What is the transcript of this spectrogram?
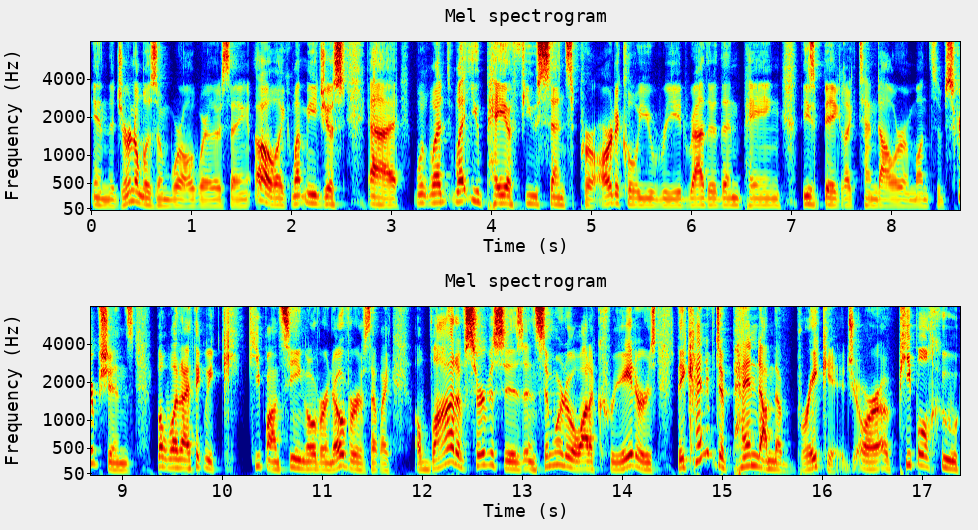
in the journalism world, where they're saying, oh, like let me just uh, let let you pay a few cents per article you read rather than paying these big like ten dollar a month subscriptions but what I think we keep on seeing over and over is that like a lot of services and similar to a lot of creators, they kind of depend on the breakage or people who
